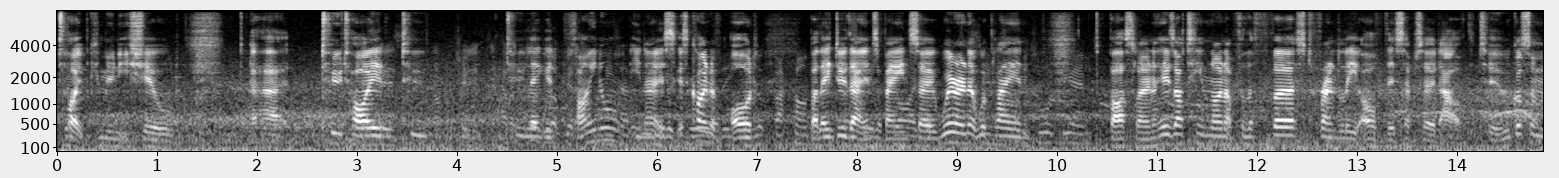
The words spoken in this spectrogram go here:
type Community Shield uh, two-tied, two two-legged final. You know, it's, it's kind of odd, but they do that in Spain. So we're in it. We're playing Barcelona. Here's our team lineup for the first friendly of this episode out of the two. We've got some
